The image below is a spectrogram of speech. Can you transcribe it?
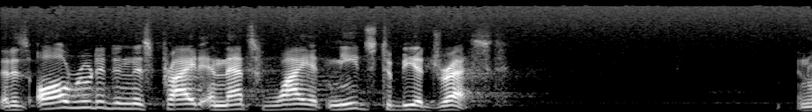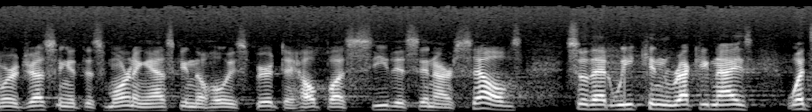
that is all rooted in this pride, and that's why it needs to be addressed. And we're addressing it this morning, asking the Holy Spirit to help us see this in ourselves so that we can recognize what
